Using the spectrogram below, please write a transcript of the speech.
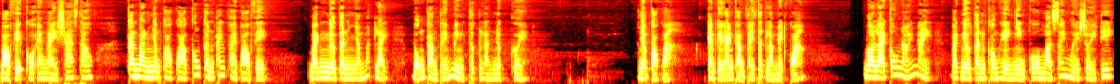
bảo vệ cô em này ra sao? Căn bản nhậm quả quả không cần anh phải bảo vệ. Bạch Nghiêu Tần nhắm mắt lại, bỗng cảm thấy mình thật là nực cười. Nhậm quả quả, em khiến anh cảm thấy thật là mệt quá. Bỏ lại câu nói này, Bách Nghiêu Tân không hề nhìn cô mà xoay người rời đi.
